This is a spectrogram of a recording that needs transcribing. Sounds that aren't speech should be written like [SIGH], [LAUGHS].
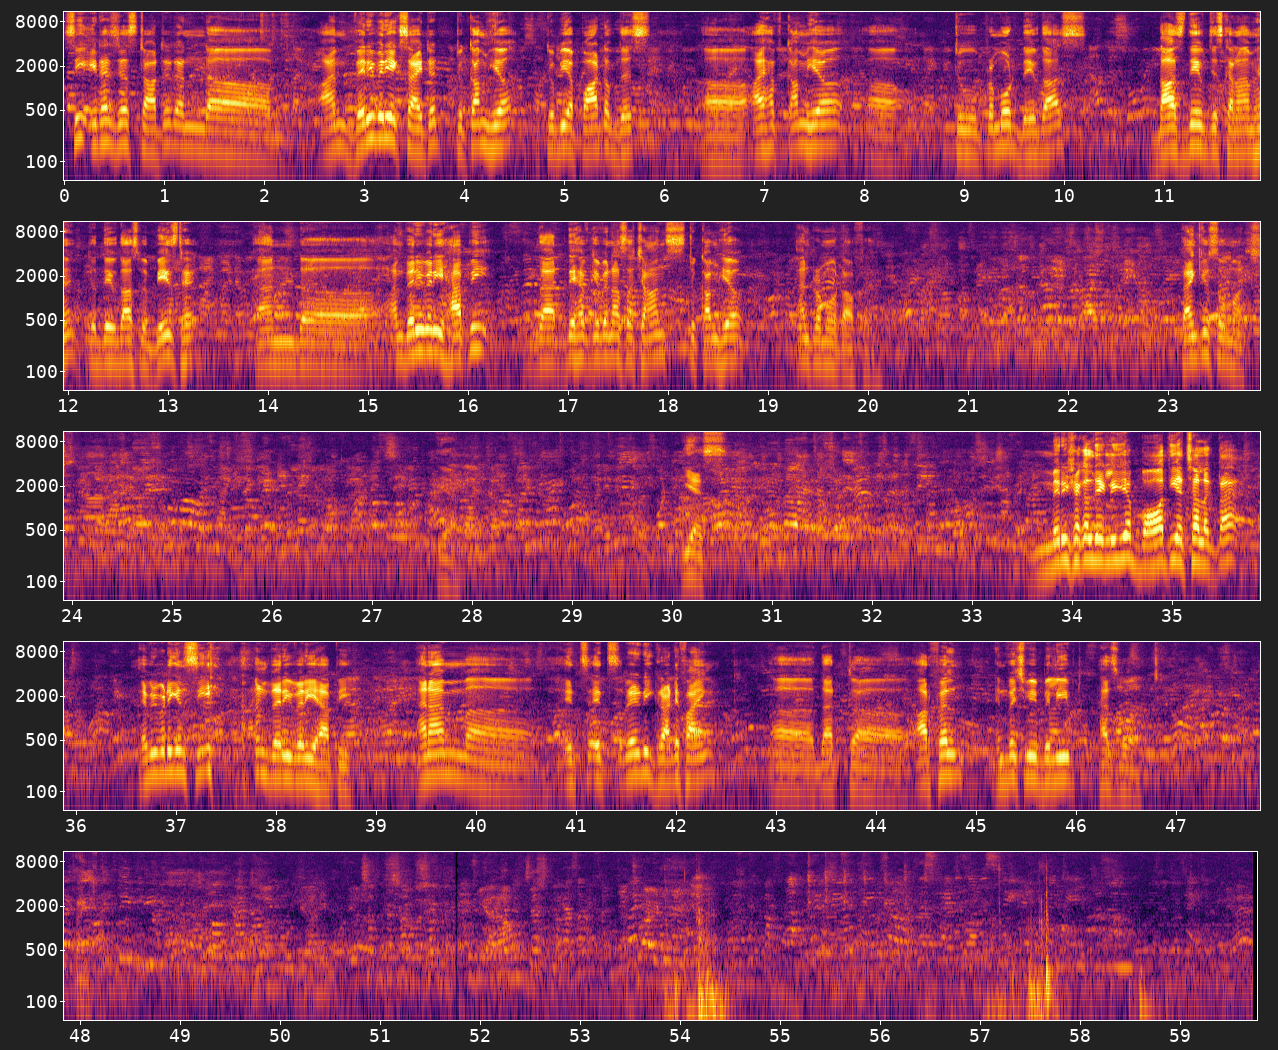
See, it has just started, and uh, I'm very, very excited to come here to be a part of this. Uh, I have come here uh, to promote Devdas, Daas Dev, जिसका नाम है जो Devdas में based है and uh, I'm very, very happy that they have given us a chance to come here and promote our film. Thank you so much. Yeah. Yes. मेरी शक्ल देख लीजिए बहुत ही अच्छा लगता है everybody can see [LAUGHS] i'm very very happy and i'm uh, it's it's really gratifying uh, that uh, our film in which we believed has worked thank you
